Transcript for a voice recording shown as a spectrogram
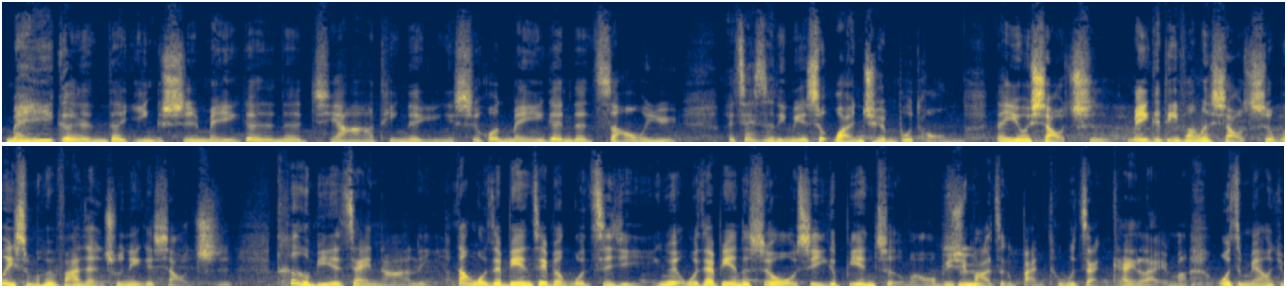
每一个人的饮食，每一个人的家庭的饮食，或者每一个人的遭遇，而在这里面是完全不同的。那有小吃，每一个地方的小吃为什么会发展出那个小吃？特别在哪里？当我在编这本，我自己因为我在编的时候，我是一个编者嘛，我必须把这个版图展开来嘛，我怎么样去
